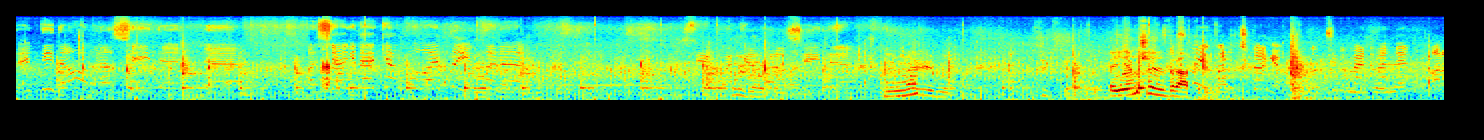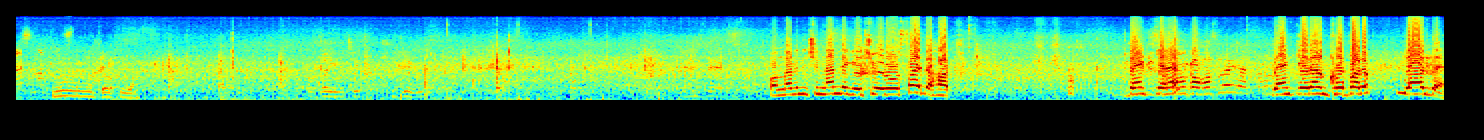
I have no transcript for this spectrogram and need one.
Zevkliydi ama biraz şeydi. eee, aşağı giderken kolaydı da yukarı. Full biraz şeydi. E yemişsinizdir artık. Yukarı çıkarken korktum çünkü merdivenlerin arasına Hmm, var. çok güzel. Burada inecek. Şu ceviz. Onların içinden de geçiyor olsaydı hat. Denk Biz gelen, adamın kafasına gelsin. denk gelen koparıp yerde.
